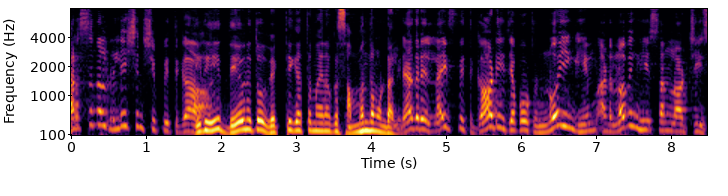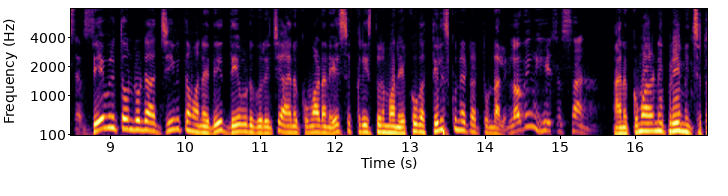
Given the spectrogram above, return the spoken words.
personal relationship with God ఇది దేవునితో వ్యక్తిగతమైన ఒక సంబంధం ఉండాలి. Rather a life with God is about knowing him and loving his son Lord Jesus దేవునితో ఉండే ఆ జీవితం అనేది దేవుడి గురించి ఆయన కుమారుడైన యేసుక్రీస్తుని మనం ఎక్కువగా తెలుసుకునేటట్టు ఉండాలి. లవింగ్ హిస్ సన్ ఆయన కుమారుని ప్రేమించుట?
